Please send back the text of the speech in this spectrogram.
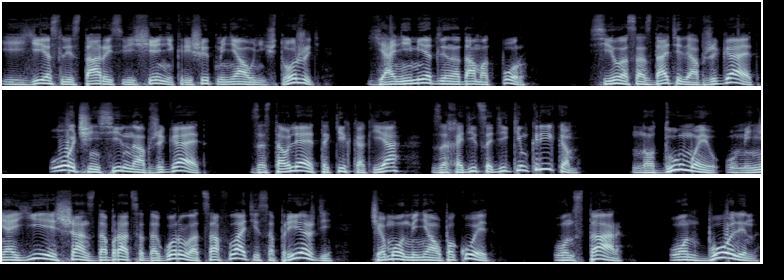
И если старый священник решит меня уничтожить, я немедленно дам отпор. Сила Создателя обжигает, очень сильно обжигает, заставляет таких, как я, заходиться диким криком. Но думаю, у меня есть шанс добраться до горла отца Флатиса прежде, чем он меня упокоит. Он стар, он болен,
